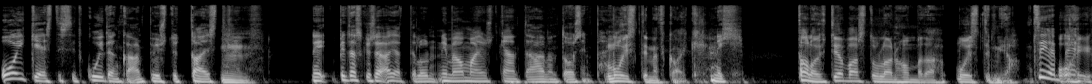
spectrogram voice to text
oikeasti sitten kuitenkaan pysty taistelemaan, mm. niin pitäisikö se ajattelu nimenomaan just kääntää aivan toisinpäin? Luistimet kaikille. Niin. Taloyhtiön vastuulla on hommata luistimia Siihen ohi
